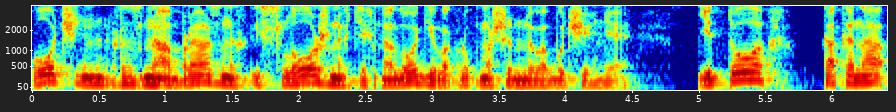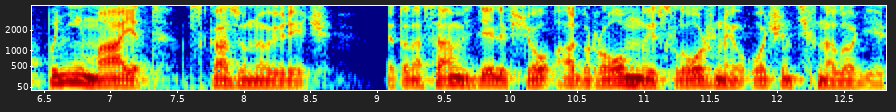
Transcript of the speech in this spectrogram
очень разнообразных и сложных технологий вокруг машинного обучения. И то, как она понимает сказанную речь. Это на самом деле все огромные, сложные очень технологии.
